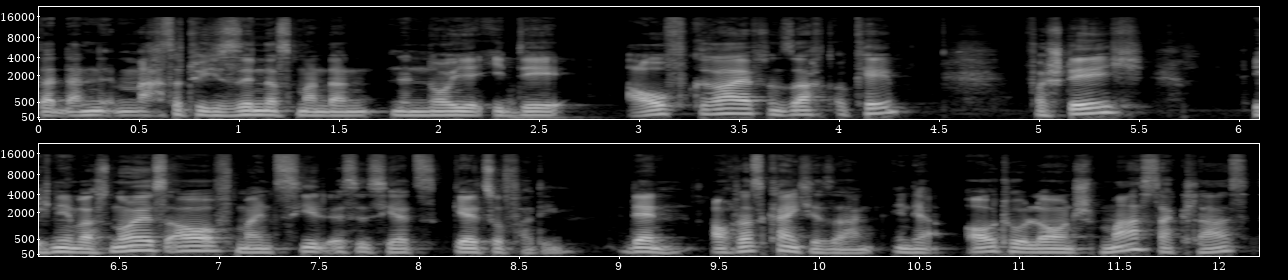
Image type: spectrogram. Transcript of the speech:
da, dann macht es natürlich Sinn, dass man dann eine neue Idee aufgreift und sagt, okay, verstehe ich, ich nehme was Neues auf, mein Ziel ist es jetzt, Geld zu verdienen. Denn, auch das kann ich dir sagen, in der Auto Launch Masterclass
